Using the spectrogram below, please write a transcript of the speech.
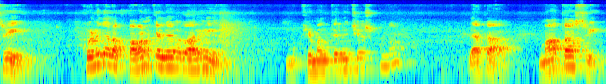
శ్రీ కొణిదల పవన్ కళ్యాణ్ వారిని ముఖ్యమంత్రిని చేసుకుందాం. లేక మాతాశ్రీ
